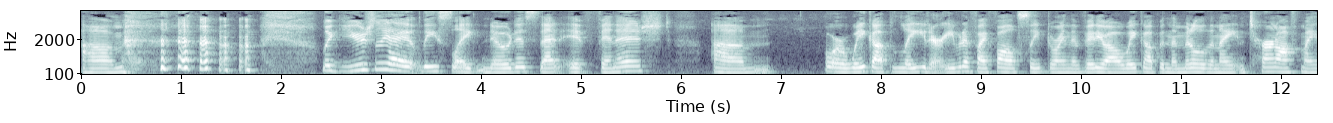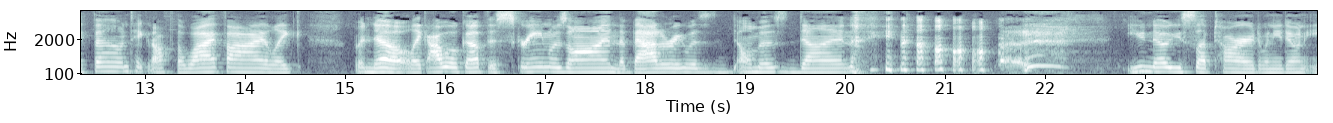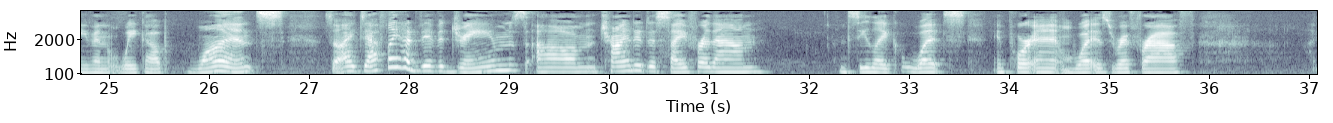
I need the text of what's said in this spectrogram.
Um, like usually I at least like notice that it finished. Um, or wake up later. Even if I fall asleep during the video, I'll wake up in the middle of the night and turn off my phone, take it off the Wi Fi. Like, but no, like I woke up, the screen was on, the battery was almost done. you know, you know, you slept hard when you don't even wake up once. So I definitely had vivid dreams, um, trying to decipher them and see like what's important and what is riffraff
